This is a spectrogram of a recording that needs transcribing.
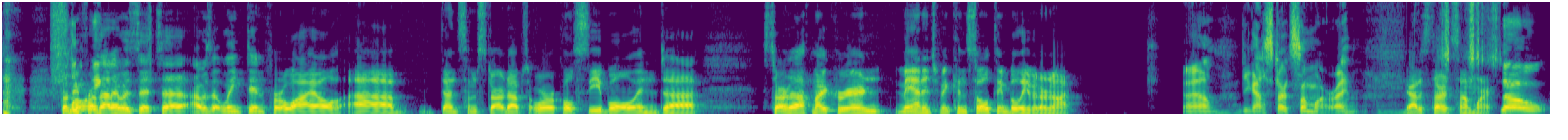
but before that, I was at uh, I was at LinkedIn for a while. Uh, done some startups, Oracle, Siebel, and uh, started off my career in management consulting. Believe it or not. Well, you got to start somewhere, right? Got to start somewhere. So,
